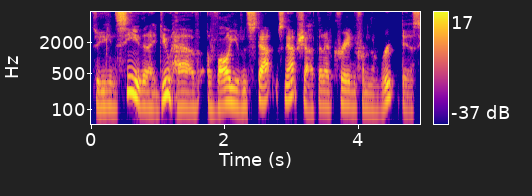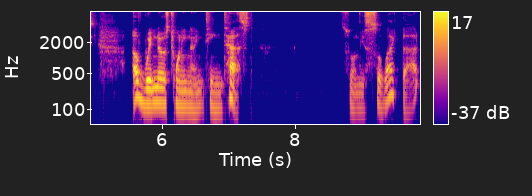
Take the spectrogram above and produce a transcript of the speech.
So you can see that I do have a volume snap snapshot that I've created from the root disk of Windows 2019 test. So let me select that.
